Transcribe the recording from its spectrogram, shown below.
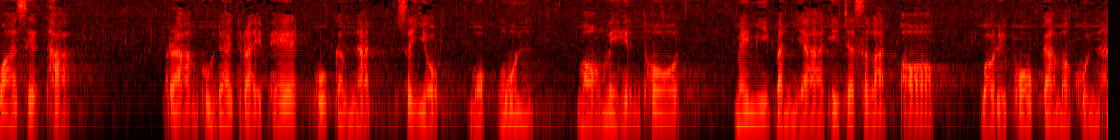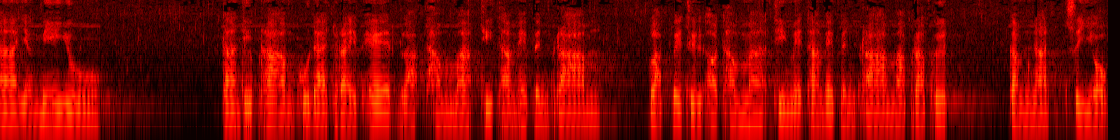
ว่าเศรษฐะพรามผู้ได้ไตรเพศ ผู้กำหนัด สยบ หมกมุ่น มองไม่เห็นโทษ ไม่มีปัญญาที่จะสลัดออก บริโภคกามคุณห้าอย่างนี้อยู่ การที่พรามผู้ได้ไตรเพศละธรรมะที่ทำให้เป็นพรามกลับไปถือเอาธรรมะที่ไม่ทำให้เป็นพรามมาประพฤติกำหนัด สยบ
